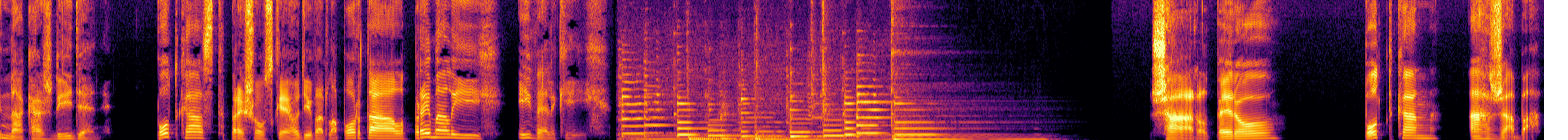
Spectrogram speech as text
na každý deň. Podcast Prešovského divadla Portál pre malých i veľkých. Charles Perrault, Potkan a žaba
